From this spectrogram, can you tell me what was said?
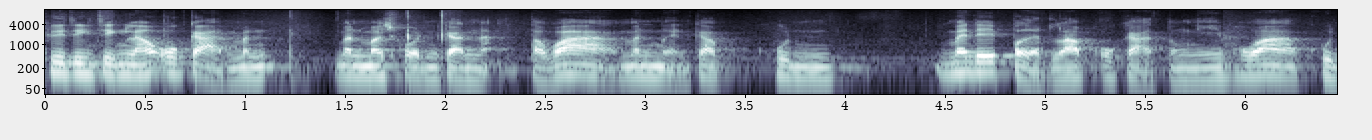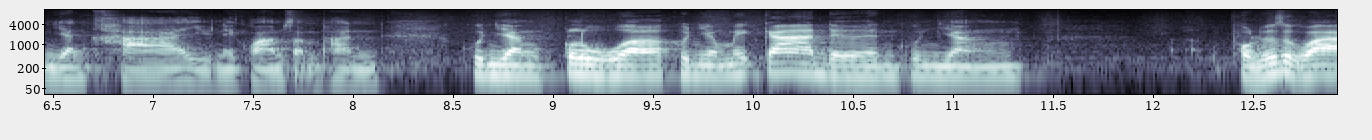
คือจริง ๆ แล้วโอกาสมันมันมาชนกันอะแต่ว่ามันเหมือนกับคุณไม่ได้เปิดรับโอกาสตรงนี้ เพราะว่าคุณยังคาอยู่ในความสัมพันธ์ คุณยังกลัว คุณยังไม่กล้าเดิน คุณยัง ผมรู้สึกว่า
